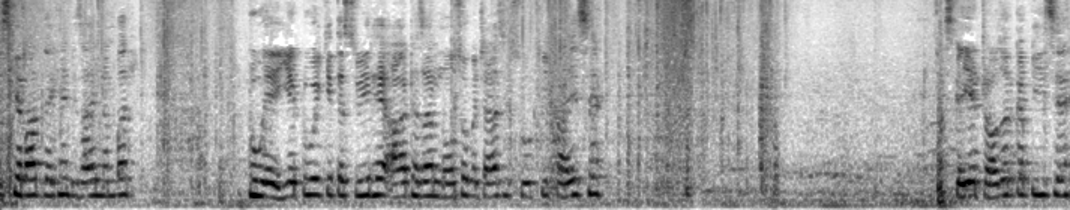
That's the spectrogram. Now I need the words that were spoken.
इसके बाद देखें डिज़ाइन नंबर टू ए ये टू ए की तस्वीर है, आठ हज़ार नौ सौ पचास। इस सूट की प्राइस है। इसका ये ट्राउज़र का पीस है।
